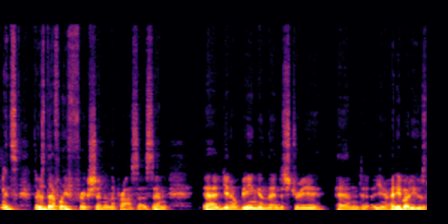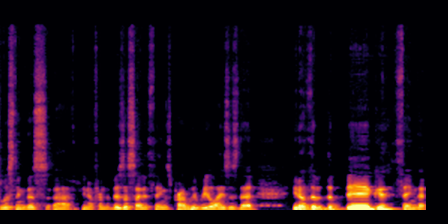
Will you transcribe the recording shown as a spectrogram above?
It's there's definitely friction in the process, and uh, you know, being in the industry, and you know, anybody who's listening this, uh, you know, from the business side of things, probably realizes that, you know, the the big thing that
